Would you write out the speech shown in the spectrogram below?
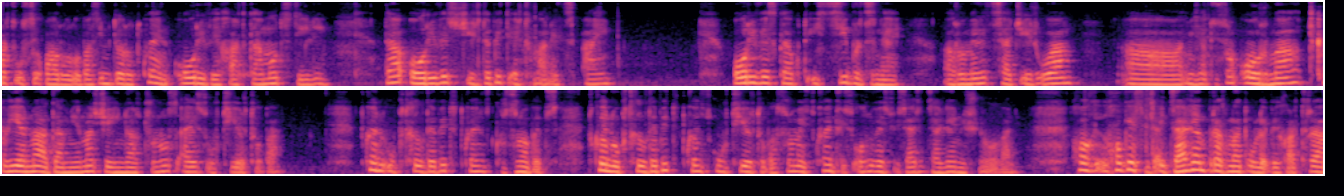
არც უსიყვარულობას. იმიტომ რომ თქვენ ორივე ხართ გამოცდილი და ორივე სჭირდებით ერთმანეთს აი. ორივეს გაქვთ ის სიბრძნე რომელიც საჭიროა აა იმისათვის რომ ორმა ჭკვიანმა ადამიანმა შეინარჩუნოს აი ეს ურთიერთობა. თქვენ უფრთხილდებით თქვენს გრძნობებს, თქვენ უფრთხილდებით თქვენს ურთიერთობას, რომელიც თქვენთვის ორივესთვის არის ძალიან მნიშვნელოვანი. ხო ხო გესმით, აი ძალიან პრაგმატულები ხართ რა.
